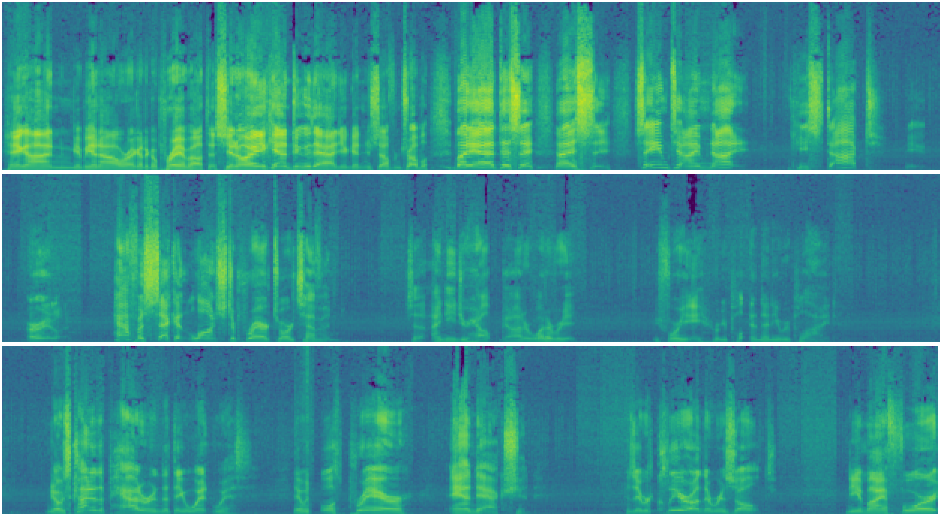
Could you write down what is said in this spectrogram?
hang on, give me an hour, I got to go pray about this. You know, you can't do that, you're getting yourself in trouble. But at the same, uh, same time, not, he stopped, or half a second launched a prayer towards heaven. Said, I need your help, God, or whatever, before he, and then he replied. You know, it was kind of the pattern that they went with. It was both prayer and action because they were clear on the result. Nehemiah 4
